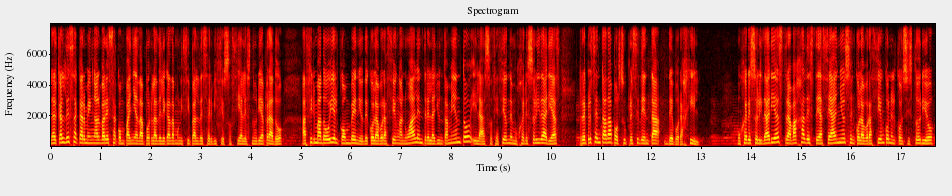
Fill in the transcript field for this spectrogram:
La alcaldesa Carmen Álvarez, acompañada por la delegada municipal de Servicios Sociales Nuria Prado, ha firmado hoy el convenio de colaboración anual entre el Ayuntamiento y la Asociación de Mujeres Solidarias, representada por su presidenta Débora Gil. Mujeres Solidarias trabaja desde hace años en colaboración con el consistorio,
